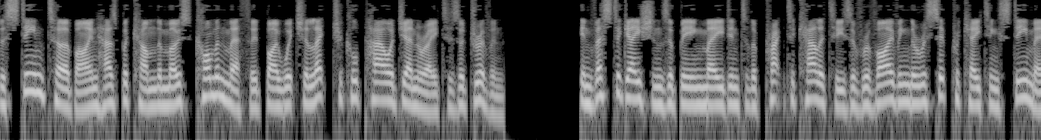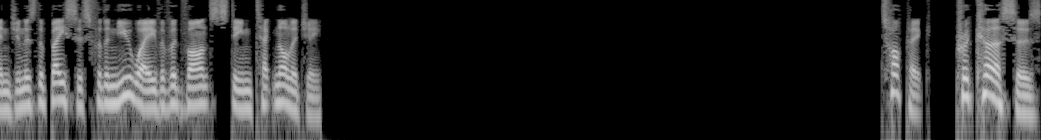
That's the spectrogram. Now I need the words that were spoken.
The steam turbine has become the most common method by which electrical power generators are driven. Investigations are being made into the practicalities of reviving the reciprocating steam engine as the basis for the new wave of advanced steam technology. Topic: Precursors.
